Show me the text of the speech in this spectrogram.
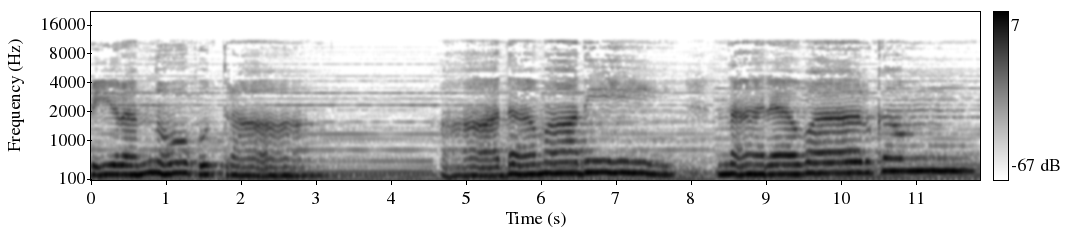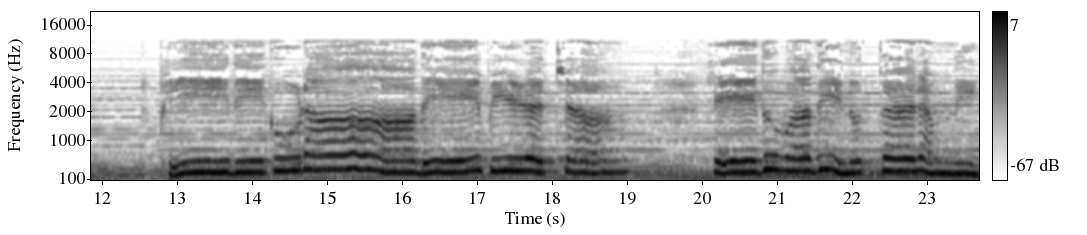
പിറന്നു. പുത്ര. ആദമാദി നരവർഗം. ഭീതി കൂടാതെ പിഴച്ച ഹേതുവതിനുത്തരം നീ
